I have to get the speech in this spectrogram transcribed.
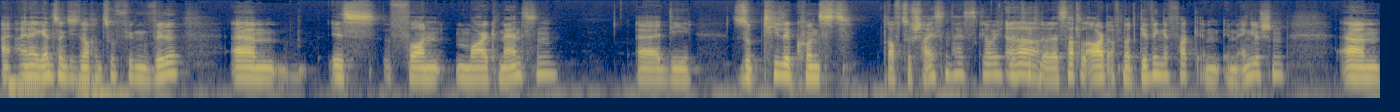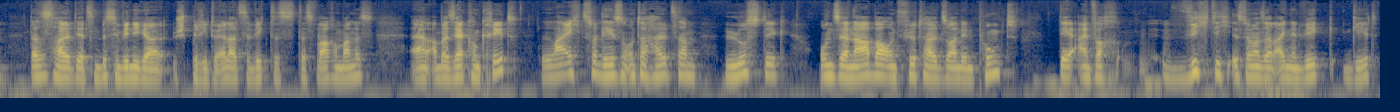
Ein- Eine Ergänzung, die ich noch hinzufügen will, ähm, ist von Mark Manson, äh, die subtile Kunst drauf zu scheißen, heißt es, glaube ich, der Ah. Titel. Oder Subtle Art of Not Giving a Fuck im, im Englischen. Ähm, das ist halt jetzt ein bisschen weniger spirituell als der Weg des, des wahren Mannes, äh, aber sehr konkret, leicht zu lesen, unterhaltsam, lustig und sehr nahbar und führt halt so an den Punkt, der einfach wichtig ist, wenn man seinen eigenen Weg geht,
